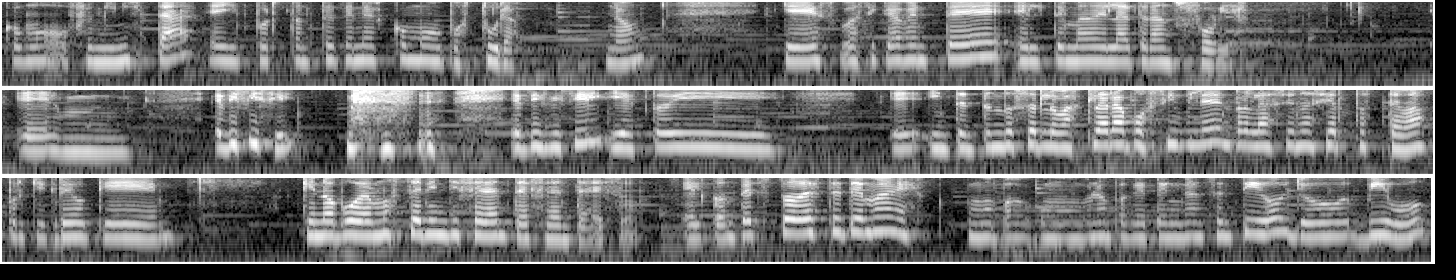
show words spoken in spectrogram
como feminista es importante tener como postura, ¿no? Que es básicamente el tema de la transfobia. Eh, es difícil, es difícil y estoy eh, intentando ser lo más clara posible en relación a ciertos temas porque creo que, que no podemos ser indiferentes frente a eso. El contexto de este tema es como para, como, bueno, que tengan sentido. Yo vivo,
